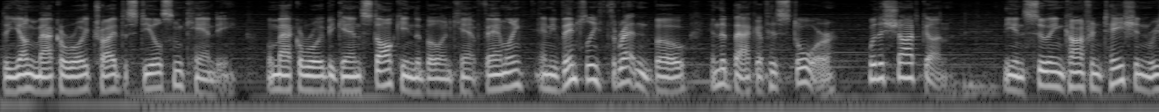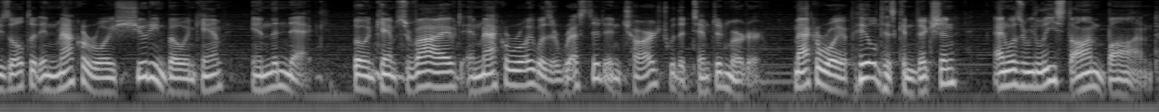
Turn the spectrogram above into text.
the young McElroy tried to steal some candy. Well, McElroy began stalking the Bowenkamp family and eventually threatened Bo in the back of his store with a shotgun. The ensuing confrontation resulted in McElroy shooting Bowenkamp in the neck. Bowenkamp survived, and McElroy was arrested and charged with attempted murder. McElroy appealed his conviction and was released on bond.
